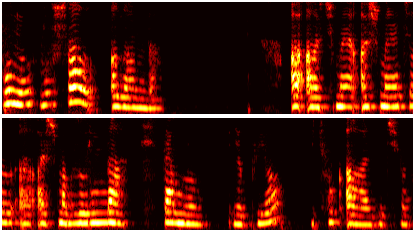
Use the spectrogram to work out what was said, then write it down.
bunu ruhsal alanda açmaya aşmaya aşmak zorunda sistem bunu yapıyor. Ve çok ağır geçiyor.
